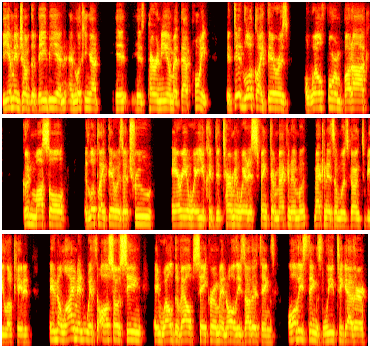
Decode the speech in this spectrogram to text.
the image of the baby, and, and looking at his, his perineum at that point, it did look like there was a well formed buttock, good muscle. It looked like there was a true area where you could determine where the sphincter mechanism, mechanism was going to be located in alignment with also seeing a well developed sacrum and all these other things. All these things lead together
